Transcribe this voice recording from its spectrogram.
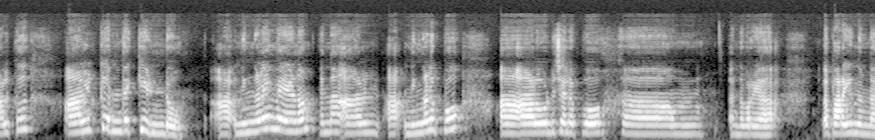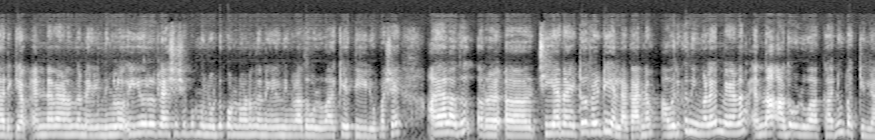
ആൾക്ക് ആൾക്ക് എന്തൊക്കെയുണ്ടോ നിങ്ങളെയും വേണം എന്ന ആൾ നിങ്ങളിപ്പോൾ ആളോട് ചിലപ്പോൾ എന്താ പറയുക പറയുന്നുണ്ടായിരിക്കാം എന്നെ വേണമെന്നുണ്ടെങ്കിൽ നിങ്ങൾ ഈ ഒരു റിലേഷൻഷിപ്പ് മുന്നോട്ട് കൊണ്ടുപോകണമെന്നുണ്ടെങ്കിൽ നിങ്ങൾ അത് ഒഴിവാക്കിയേ തീരൂ. പക്ഷേ അയാൾ അത് ചെയ്യാനായിട്ട് റെഡിയല്ല കാരണം അവർക്ക് നിങ്ങളെയും വേണം എന്നാൽ അത് ഒഴിവാക്കാനും പറ്റില്ല.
